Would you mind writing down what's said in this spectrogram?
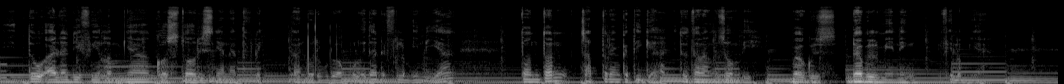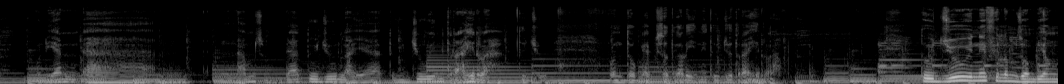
Itu ada di filmnya Ghost Storiesnya Netflix tahun 2020 itu ada film India tonton chapter yang ketiga itu tentang zombie. Bagus double meaning filmnya. Kemudian uh, eh, 6 sudah 7 lah ya 7 ini terakhir lah 7 untuk episode kali ini 7 terakhir lah. 7 ini film zombie yang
